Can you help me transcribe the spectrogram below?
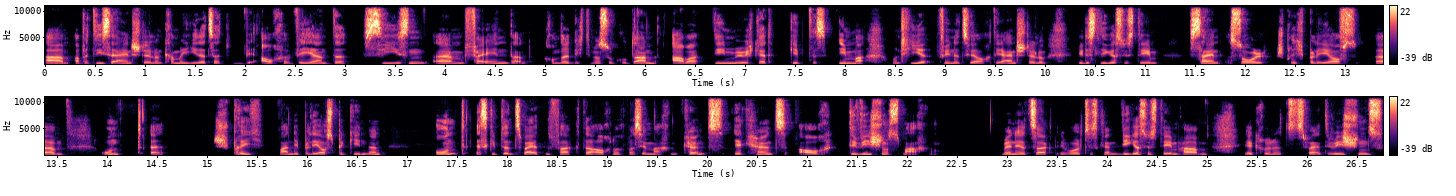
ähm, aber diese Einstellung kann man jederzeit auch während der Season ähm, verändern. Kommt halt nicht immer so gut an, aber die Möglichkeit gibt es immer. Und hier findet ihr auch die Einstellung, wie das Ligasystem sein soll, sprich Playoffs ähm, und äh, sprich, wann die Playoffs beginnen. Und es gibt einen zweiten Faktor auch noch, was ihr machen könnt. Ihr könnt auch Divisions machen. Wenn ihr jetzt sagt, ihr wollt jetzt kein Ligasystem haben, ihr gründet zwei Divisions,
